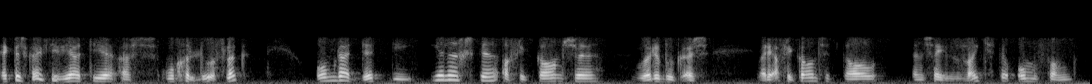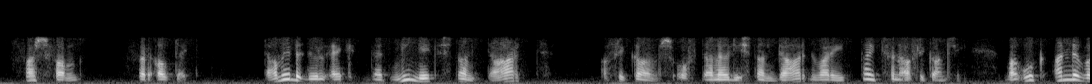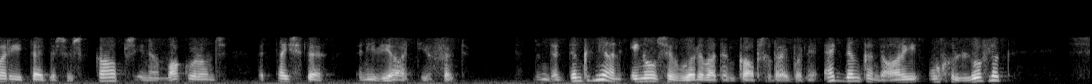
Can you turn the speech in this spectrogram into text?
Ek beskryf die WAT as ongelooflik omdat dit die enigste Afrikaanse woordeboek is wat die Afrikaanse taal in sy wydste omvang vasvang vir altyd. daarmee bedoel ek dat nie net standaard Afrikaans of dan nou die standaard variëteit van Afrikaans nie, maar ook ander variëteite soos Kaaps en Namakolands 'n tuiste in die WAT vind. Dan ek dink nie aan Engelse woorde wat in Kaaps gebruik word nie. Ek dink aan daardie ongelooflik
